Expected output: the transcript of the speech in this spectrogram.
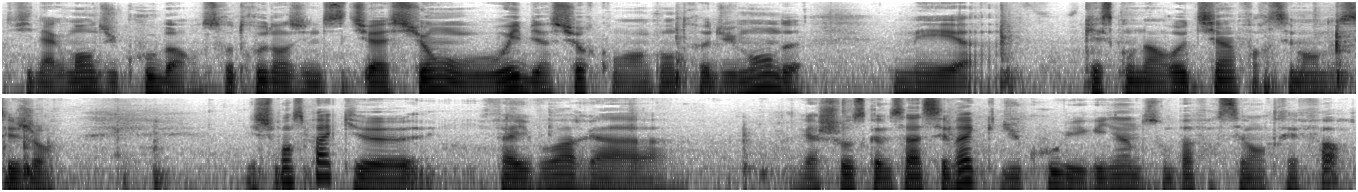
finalement, du coup, bah, on se retrouve dans une situation où, oui, bien sûr qu'on rencontre du monde, mais qu'est-ce qu'on en retient forcément de ces gens? Et je pense pas qu'il faille voir la, la chose comme ça. C'est vrai que du coup, les liens ne sont pas forcément très forts.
